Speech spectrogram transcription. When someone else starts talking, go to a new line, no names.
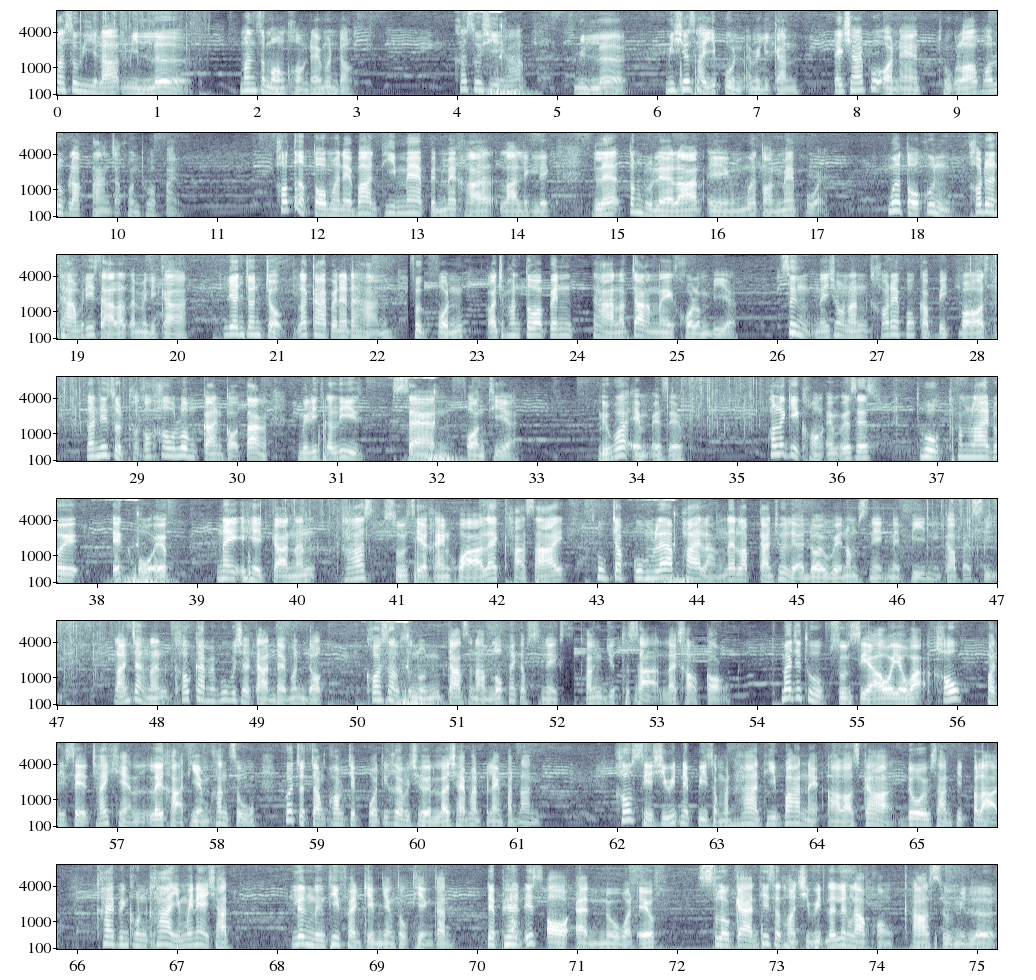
คาซูฮิระมิลเลอร์ มันสมองของไดมอนด์ด็อกคาซูชิฮะมิลเลอร์ มีเชื้อสายญี่ปุ่นอเมริกัน เด็กชายผู้อ่อนแอถูกล้อเพราะรูปลักษณ์ต่างจากคนทั่วไป เขาเติบโตมาในบ้านที่แม่เป็นแม่ค้าร้านเล็กๆ และต้องดูแลร้านเองเมื่อตอนแม่ป่วย เมื่อโตขึ้นเขาเดินทางไปที่สหรัฐอเมริกา เรียนจนจบและกลายเป็นนายทหารฝึกฝนก่อนจะพันตัวเป็นทหารรับจ้างในโคลัมเบีย ซึ่งในช่วงนั้นเขาได้พบกับบิ๊กบอส และในที่สุดเขาก็เข้าร่วมการก่อตั้ง Military Sans Frontier หรือว่า MSF ภารกิจของ MSS ถูกทำลายโดย XOF ในเหตุการณ์นั้นคาสสูญเสียแขนขวาและขาซ้าย ถูกจับกลุมและภายหลังได้รับการช่วยเหลือโดย Venom Snake ในปี 1984 หลังจากนั้นเขากลายเป็นผู้บัญชาการ Diamond Dog คอยสนับสนุนการสนามรบให้กับ Snake ทั้งยุทธศาสตร์และข่าวกอง แม้จะถูกสูญเสียอวัยวะเขา ปฏิเสธใช้แขนเลยขาเทียมขั้นสูง เพื่อจดจำความเจ็บปวดที่เคยเผชิญและใช้มันเป็นแรงผลักดัน เขาเสียชีวิตในปี 2005 ที่บ้านใน阿拉สกาโดยสารพิษประหลาด ใครเป็นคนฆ่ายังไม่แน่ชัด เรื่องหนึ่งที่แฟนเกมยังถกเถียงกัน The pain is all and no one else สโลแกนที่สะท้อนชีวิตและเรื่องราวของคาร์ซูมิลเลอร์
